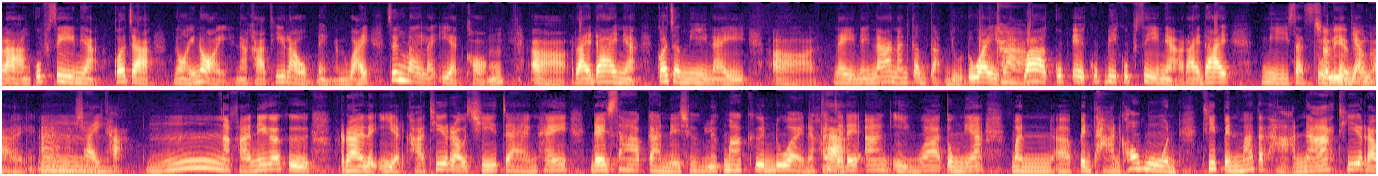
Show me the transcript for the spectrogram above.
กลางกรุ๊ป C เนี่ยก็จะน้อยหน่อยนะคะที่เราแบ่งกันไว้ ซึ่งรายละเอียดของอารายได้เนี่ยก็จะมีในอ่าในในหน้านั้นกำกับอยู่ด้วยค่ะว่ากรุ๊ป A กรุ๊ป B กรุ๊ป C เนี่ยรายได้มีสัดส่วนเฉลี่ยเป็นอย่างไรเท่าไหร่อ่าอืมใช่ค่ะอืม นะคะนี่ก็คือรายละเอียดค่ะที่เราชี้แจงให้ได้ทราบกันในเชิงลึกมากขึ้นด้วยนะคะค่ะจะได้อ้างอิงว่าตรงเนี้ยมันเอ่อเป็นฐานข้อมูลที่เป็นมาตรฐานนะที่เรา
